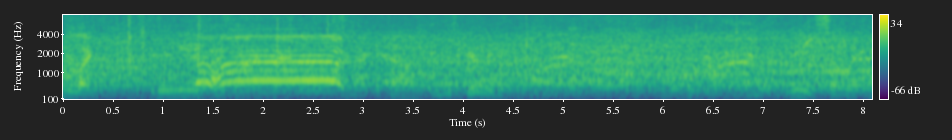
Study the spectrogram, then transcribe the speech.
Those are like, you don't need it. Like, knock it down. You just buried it. You need to settle it.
